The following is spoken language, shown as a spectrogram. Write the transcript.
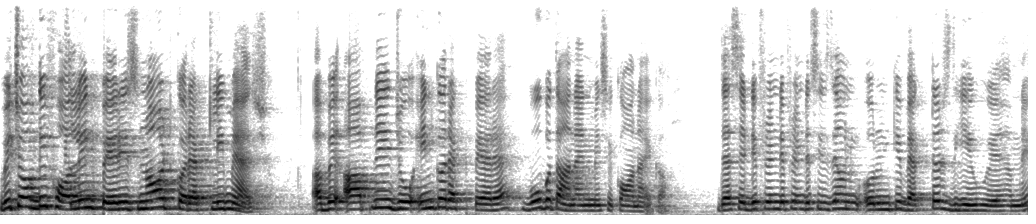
which of the following pair is not correctly match अब, आपने जो इनकरेक्ट पेयर है, वो बताना इनमें से कौन आएगा? जैसे डिफरेंट डिफरेंट डिसीज और उनके वेक्टर्स दिए हुए हैं हमने।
